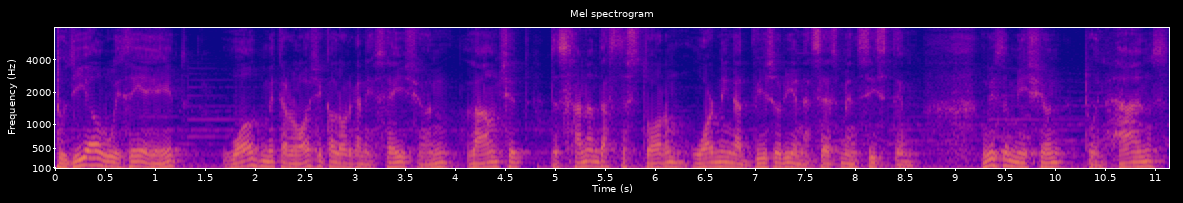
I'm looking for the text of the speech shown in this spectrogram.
To deal with it, World Meteorological Organization launched the Sand and Dust Storm Warning Advisory and Assessment System with the mission to enhance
